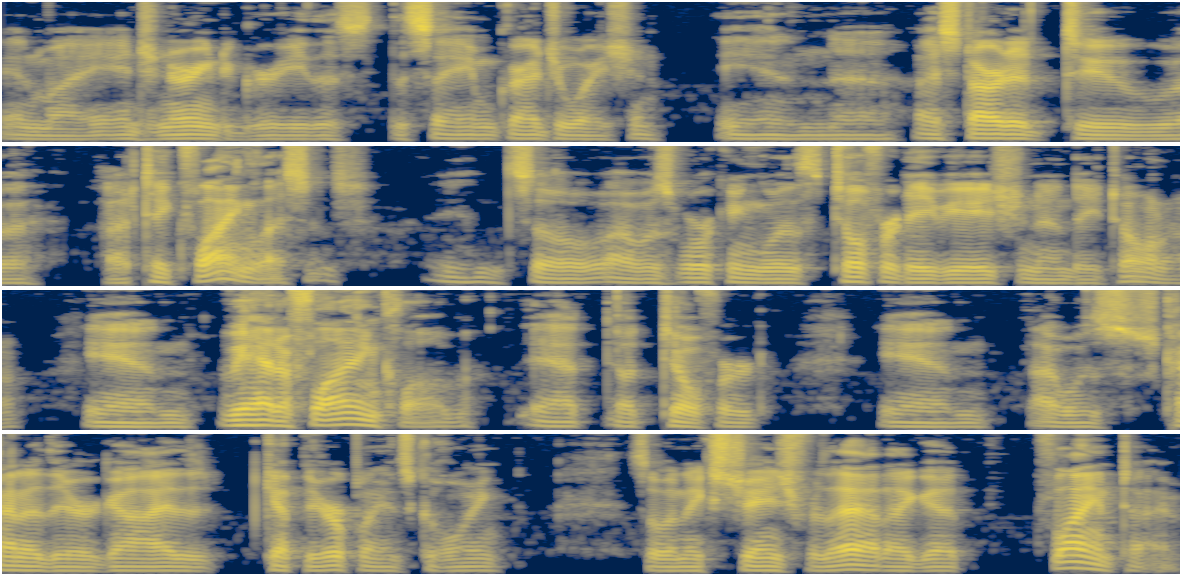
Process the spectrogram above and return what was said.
my engineering degree this the same graduation, and uh, I started to uh, take flying lessons. And so I was working with Tilford Aviation in Daytona, and we had a flying club at, at Tilford, and I was kind of their guy that kept the airplanes going. So in exchange for that, I got flying time,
